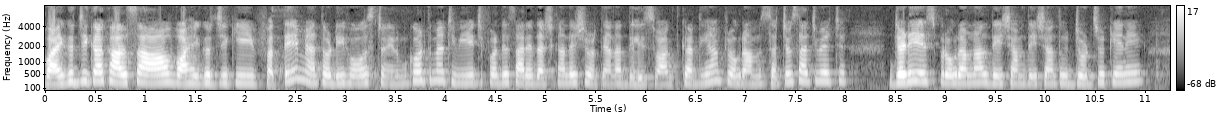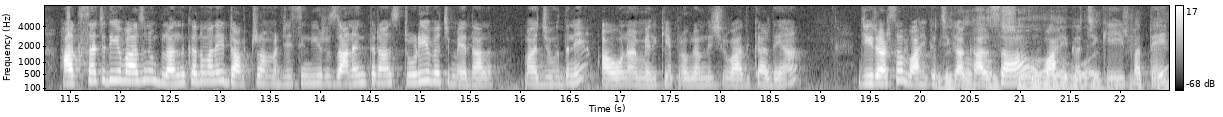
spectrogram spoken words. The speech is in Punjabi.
ਵਾਹਿਗੁਰੂ ਜੀ ਕਾ ਖਾਲਸਾ, ਵਾਹਿਗੁਰੂ ਜੀ ਕੀ ਫਤਿਹ। ਮੈਂ ਤੁਹਾਡੀ ਹੋਸਟ ਨਿਰਮ ਕੌਰ ਤੇ ਮੈਂ ਟੀਵੀ ਫੋਰ ਦੇ ਸਾਰੇ ਦਰਸ਼ਕਾਂ ਦੇ ਸ਼ਰੋਤਿਆਂ ਦਾ ਦਿਲੀ ਸਵਾਗਤ ਕਰਦੀ ਹਾਂ ਪ੍ਰੋਗਰਾਮ ਸੱਚੋ ਸੱਚ ਵਿੱਚ, ਜਿਹੜੇ ਇਸ ਪ੍ਰੋਗਰਾਮ ਨਾਲ ਦੇਸ਼ਾਂ ਵਿਦੇਸ਼ਾਂ ਤੋਂ ਜੁੜ ਚੁੱਕੇ ਨੇ। ਹੱਕ ਸੱਚ ਦੀ ਆਵਾਜ਼ ਨੂੰ ਬੁਲੰਦ ਕਰਨ ਵਾਲੇ ਡਾਕਟਰ ਅਮਰਜੀਤ ਸਿੰਘ ਜੀ ਰੋਜ਼ਾਨਾ ਦੀ ਤਰ੍ਹਾਂ ਸਟੂਡੀਓ ਵਿੱਚ ਮੇਰੇ ਨਾਲ ਮੌਜੂਦ ਨੇ। ਆਓ ਨਾਲ ਮਿਲ ਕੇ ਪ੍ਰੋਗਰਾਮ ਦੀ ਸ਼ੁਰੂਆਤ ਕਰਦੇ ਹਾਂ। ਜੀ ਡਾਕਟਰ ਸਾਹਿਬ ਵਾਹਿਗੁਰੂ ਜੀ ਕਾ ਖਾਲਸਾ ਵਾਹਿਗੁਰੂ ਜੀ ਕੀ ਫਤਿਹ।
